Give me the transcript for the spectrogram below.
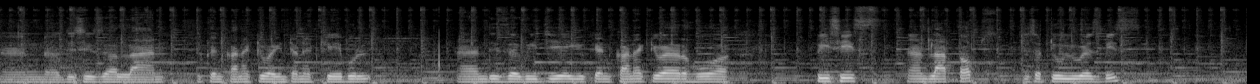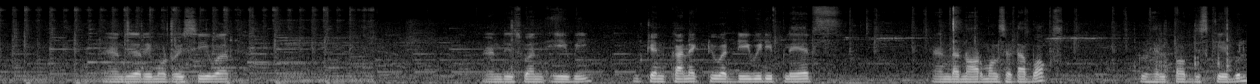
And uh, this is a LAN. You can connect your internet cable. And this is a VGA you can connect your uh, PCs and laptops. These are two USBs and the remote receiver and this one AV you can connect your DVD players and a normal setup box to help out this cable.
